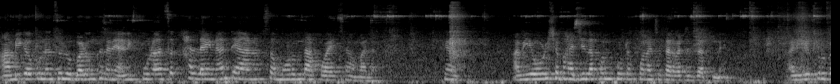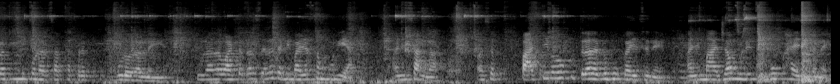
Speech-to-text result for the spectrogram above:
आम्ही का कुणाचं लुबाडून खाल्लं नाही आणि कुणाचं खाल्लं आहे ना ते आणून समोरून दाखवायचं आम्हाला. काय आम्ही एवढ्या भाजीला पण कुठं कोणाच्या दरवाजात जात नाही. आणि एक रुपयात मी कुणाचा आतापर्यंत बुडवला नाही कुणाला वाटत असेल ना त्यांनी माझ्यासमोर या आणि सांगा. असं पाठीभाऊ कुत्रासारखं भुकायचं नाही आणि माझ्या मुलीचं भूक खायचं नाही.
